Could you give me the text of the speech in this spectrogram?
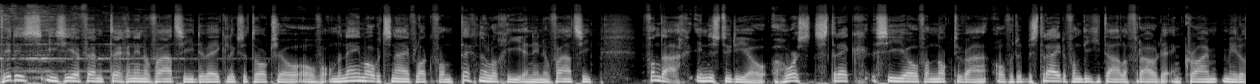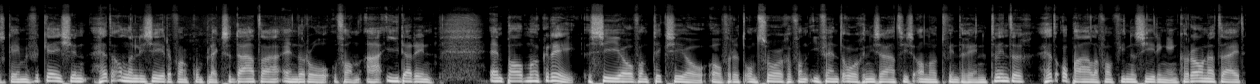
Dit is ICFM Tech en Innovatie, de wekelijkse talkshow over ondernemen op het snijvlak van technologie en innovatie. Vandaag in de studio Horst Strek, CEO van Noctua, over het bestrijden van digitale fraude en crime middels gamification, het analyseren van complexe data en de rol van AI daarin. En Paul Mocré, CEO van Tixio, over het ontzorgen van eventorganisaties anno 2021, het ophalen van financiering in coronatijd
